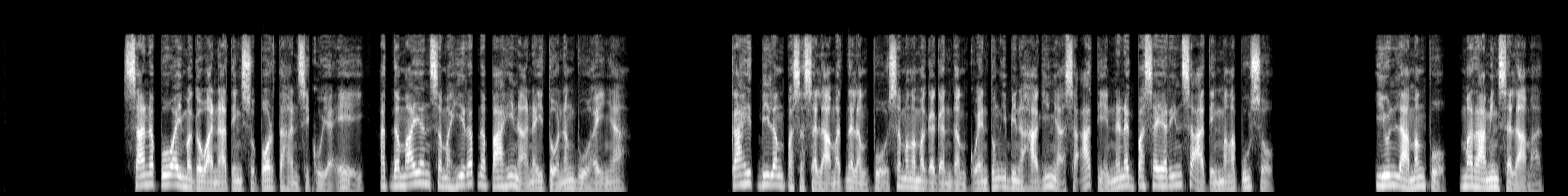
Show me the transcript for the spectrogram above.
Sana po ay magawa nating suportahan si Kuya A, at damayan sa mahirap na pahina na ito ng buhay niya. Kahit bilang pasasalamat na lang po sa mga magagandang kwentong ibinahagi niya sa atin na nagpasaya rin sa ating mga puso. Iyon lamang po, maraming salamat.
